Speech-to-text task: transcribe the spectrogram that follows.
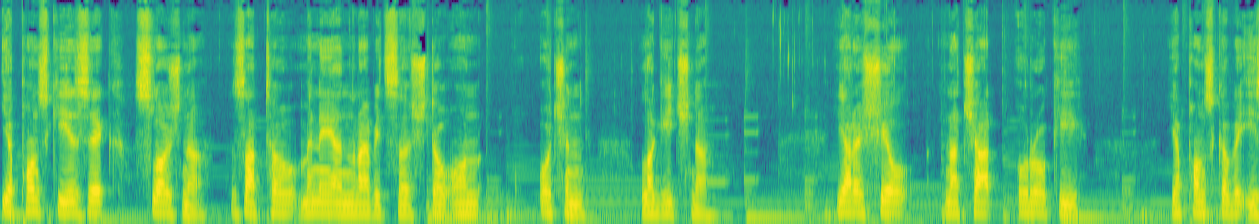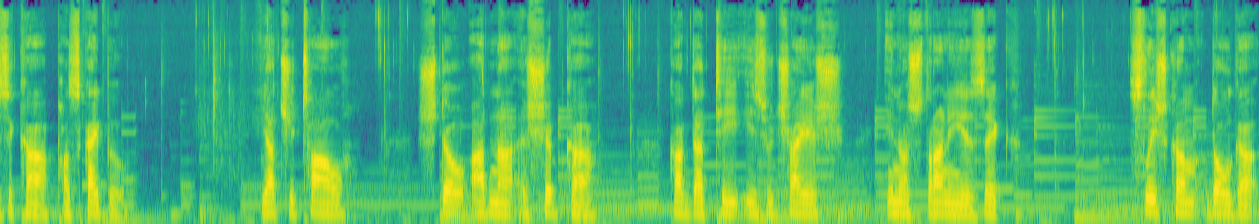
Японский язык сложно, зато мне нравится, что он очень логично. Я решил начать уроки японского языка по скайпу. Я читал, что одна ошибка, когда ты изучаешь иностранный язык, слишком долго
